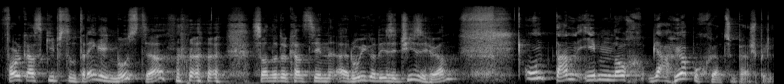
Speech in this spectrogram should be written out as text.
Vollgas gibst und drängeln musst, ja? sondern du kannst ihn ruhig und easy cheesy hören. Und dann eben noch ja, Hörbuch hören zum Beispiel.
